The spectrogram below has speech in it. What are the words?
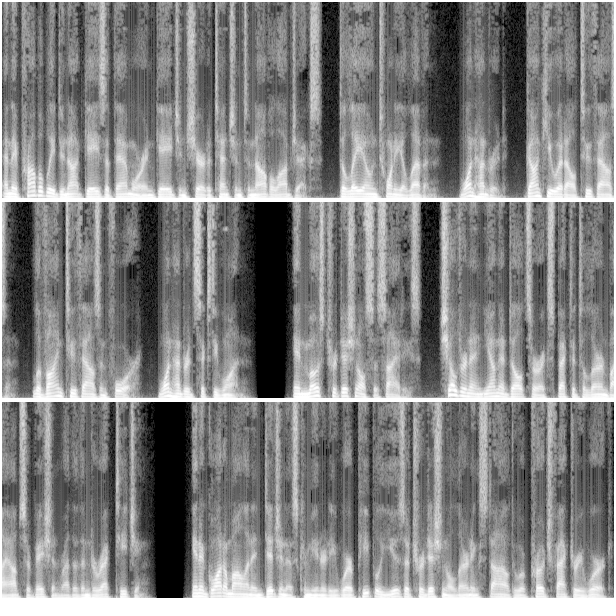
and they probably do not gaze at them or engage in shared attention to novel objects. De Leon 2011, 100, Goncu et al. 2000, Levine 2004, 161. In most traditional societies, Children and young adults are expected to learn by observation rather than direct teaching. In a Guatemalan indigenous community where people use a traditional learning style to approach factory work,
